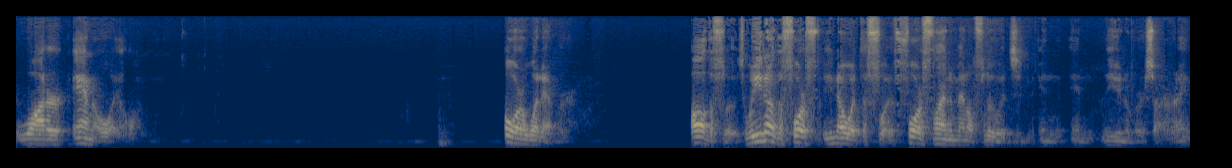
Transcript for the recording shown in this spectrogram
water, and oil. Or whatever. All the fluids. Well, you know the four, you know what the four, four fundamental fluids in, in the universe are, right?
